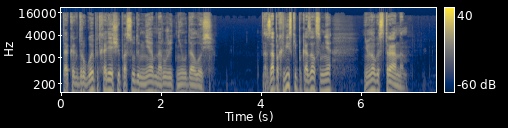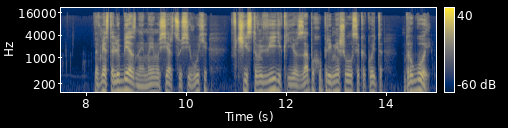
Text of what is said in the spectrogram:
так как другой подходящей посуды мне обнаружить не удалось. На запах виски показался мне немного странным. Вместо любезной моему сердцу сивухи в чистом виде к ее запаху примешивался какой-то другой —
